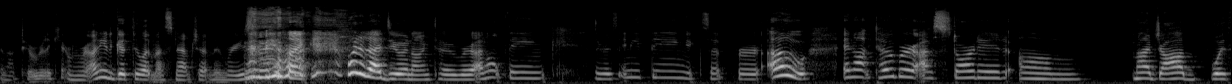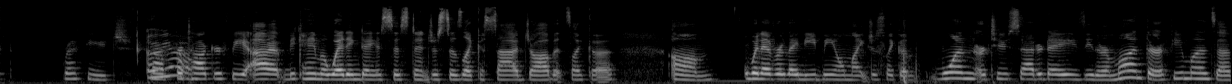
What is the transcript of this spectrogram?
in October. but I can't remember. I need to go through like my Snapchat memories and be like, what did I do in October? I don't think there was anything except for oh, in October I started um my job with Refuge. Oh, yeah. photography. I became a wedding day assistant just as like a side job. It's like a um whenever they need me on like just like a one or two Saturdays, either a month or a few months, I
